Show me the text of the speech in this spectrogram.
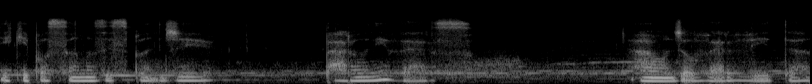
e que possamos expandir para o universo, aonde houver vida,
